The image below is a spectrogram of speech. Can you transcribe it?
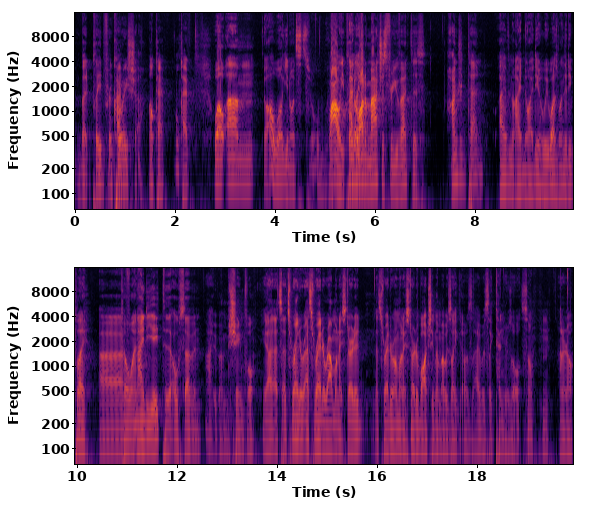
but played for Croatia. Okay, okay. Well, um, oh well, you know it's Wow, he played I a like- lot of matches for Juventus. 110. I have no I had no idea who he was. When did he play? Uh, Till when? 98 to 07. I, I'm shameful. Yeah, that's that's right. That's right around when I started. That's right around when I started watching them. I was like I was I was like ten years old. So hmm, I don't know.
